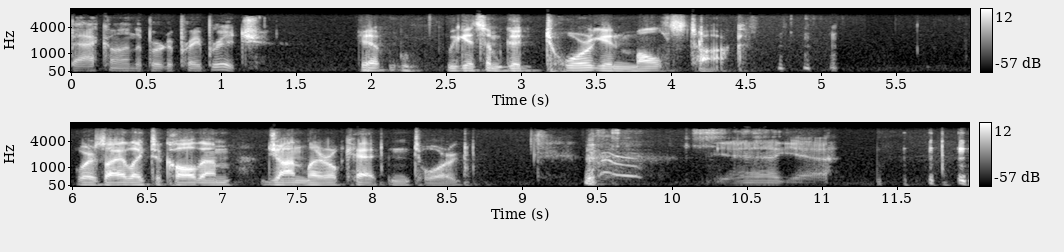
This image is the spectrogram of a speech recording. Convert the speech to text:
back on the Bird of Prey Bridge. Yep, we get some good Torg and Maltz talk, or as I like to call them, John Larroquette and Torg. Yeah, yeah.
